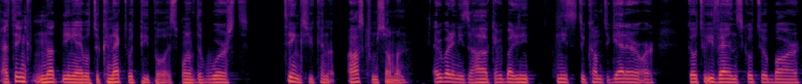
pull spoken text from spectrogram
I think not being able to connect with people is one of the worst things you can ask from someone. Everybody needs a hug. Everybody need, needs to come together or go to events, go to a bar,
